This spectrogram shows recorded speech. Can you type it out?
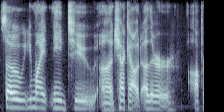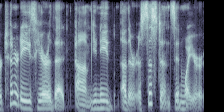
So you might need to uh, check out other opportunities here that um, you need other assistance in what your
